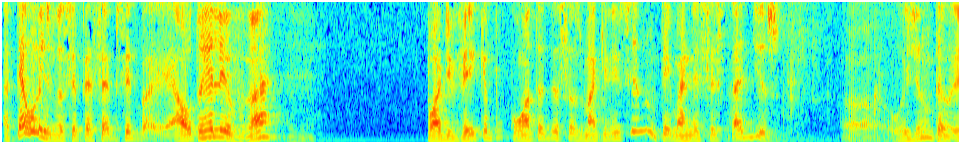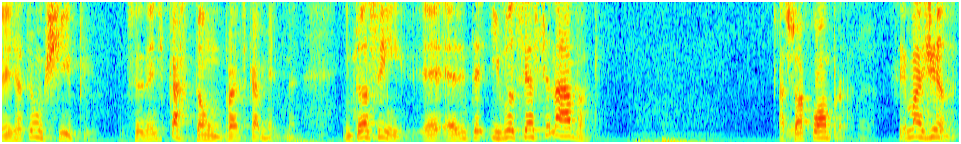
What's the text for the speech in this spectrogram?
Até hoje você percebe que é alto relevo, não é? Uhum. Pode ver que é por conta dessas máquinas você não tem mais necessidade disso. Uh, hoje não tem, ele já tem um chip, não precisa nem de cartão praticamente, né? Então assim, é, era inter... e você assinava a sua compra. É. Você imagina,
